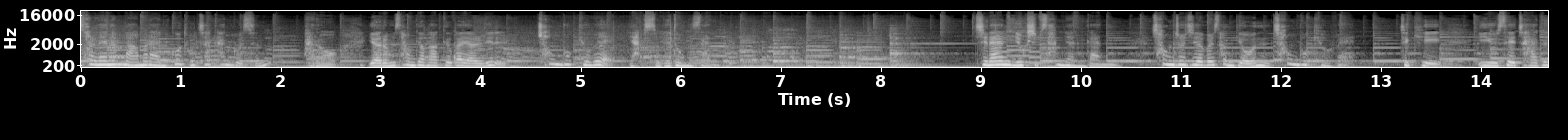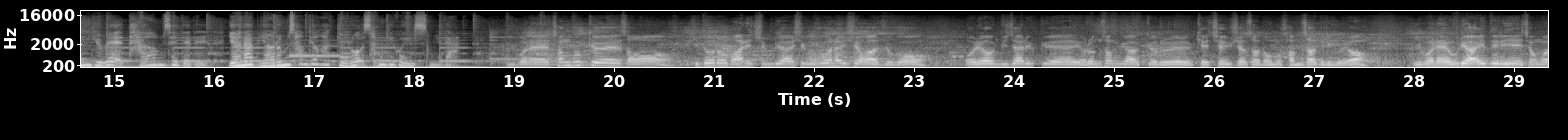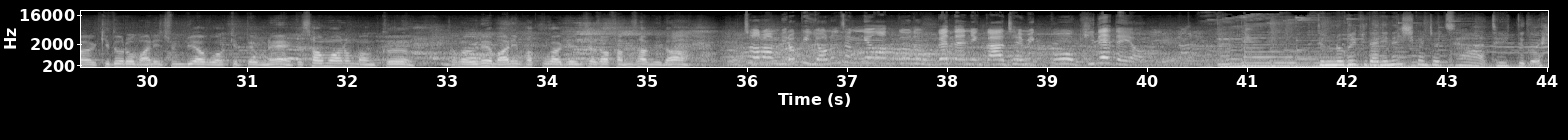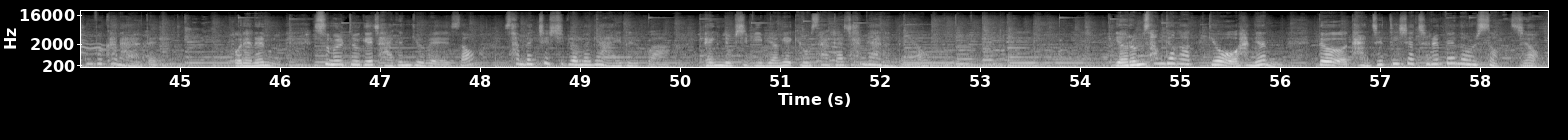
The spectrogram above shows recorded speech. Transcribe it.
설레는 마음을 안고 도착한 곳은 바로 여름 성경학교가 열릴 청북교회 약속의 동산. 지난 63년간 청주 지역을 섬겨온 청북교회. 특히 이웃의 작은 교회 다음 세대를 연합 여름 성경학교로 섬기고 있습니다. 이번에 청국교회에서 기도로 많이 준비하시고 후원해 주셔가지고 어려운 미자립교회 여름 성경학교를 개최해 주셔서 너무 감사드리고요. 이번에 우리 아이들이 정말 기도로 많이 준비하고 왔기 때문에 그 사모하는 만큼 정말 은혜 많이 받고 가게 해주셔서 감사합니다. 처럼 이렇게 여름 성경학교도 오게 되니까 재밌고 기대돼요. 등록을 기다리는 시간조차 들뜨고 행복한 아이들. 올해는 22개 작은 교회에서 370여 명의 아이들과 162명의 교사가 참여하는데요. 여름 성경학교 하면 또 단체 티셔츠를 빼놓을 수 없죠.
